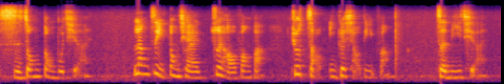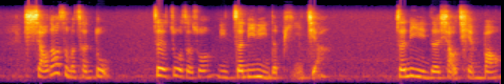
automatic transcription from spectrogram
始终动不起来。让自己动起来最好的方法，就找一个小地方整理起来。小到什么程度？这个作者说，你整理你的皮夹，整理你的小钱包，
